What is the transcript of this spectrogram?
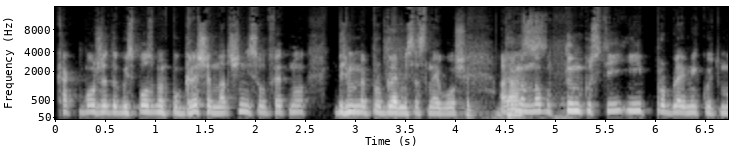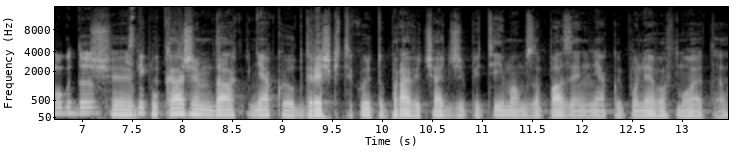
как може да го използваме по грешен начин и съответно да имаме проблеми с него. Ще, а да, има много тънкости и проблеми, които могат да ще изникнат. покажем, да, някои от грешките, които прави чат GPT. Имам запазен някой поне в моята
